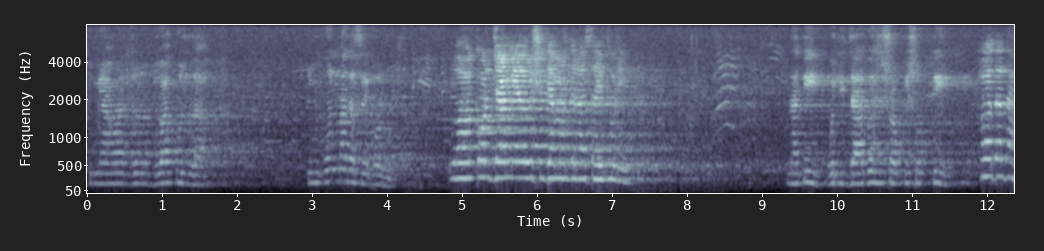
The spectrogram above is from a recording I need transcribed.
তুমি আমার জন্য দোয়া করলা। তুমি কোন মাদ্রাসায় পড়ো? লোহাকর জামিয়া রশিদে মাদ্রাসায় পড়ি। নাকি ওই যা করছে সব কি সত্যি? হ দাদা।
